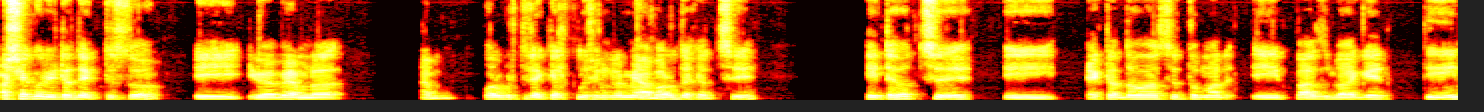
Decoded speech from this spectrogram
আশা করি এটা দেখতেছো। এই এভাবে আমরা পরবর্তীতে ক্যালকুলেশন করে আমি আবারও দেখাচ্ছি। এটা হচ্ছে এই একটা দেওয়া আছে তোমার এই পাঁচ ভাগের তিন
